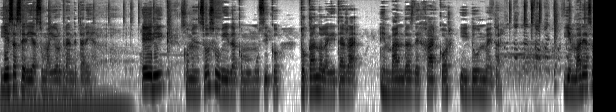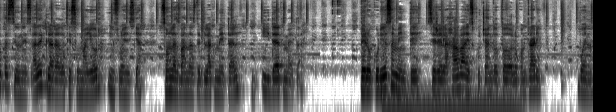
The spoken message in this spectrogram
y esa sería su mayor grande tarea. Eric comenzó su vida como músico tocando la guitarra en bandas de hardcore y doom metal, y en varias ocasiones ha declarado que su mayor influencia son las bandas de black metal y death metal pero curiosamente se relajaba escuchando todo lo contrario. Bueno,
